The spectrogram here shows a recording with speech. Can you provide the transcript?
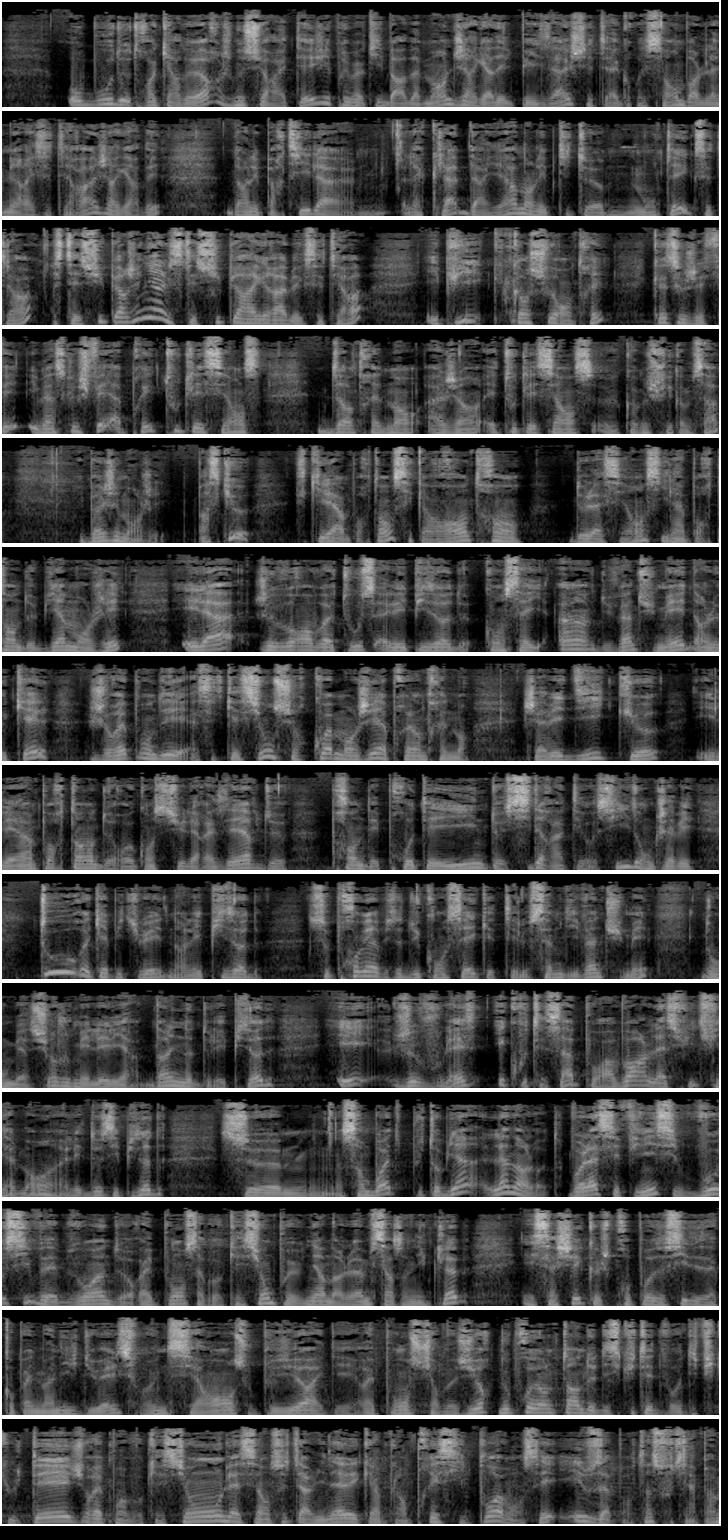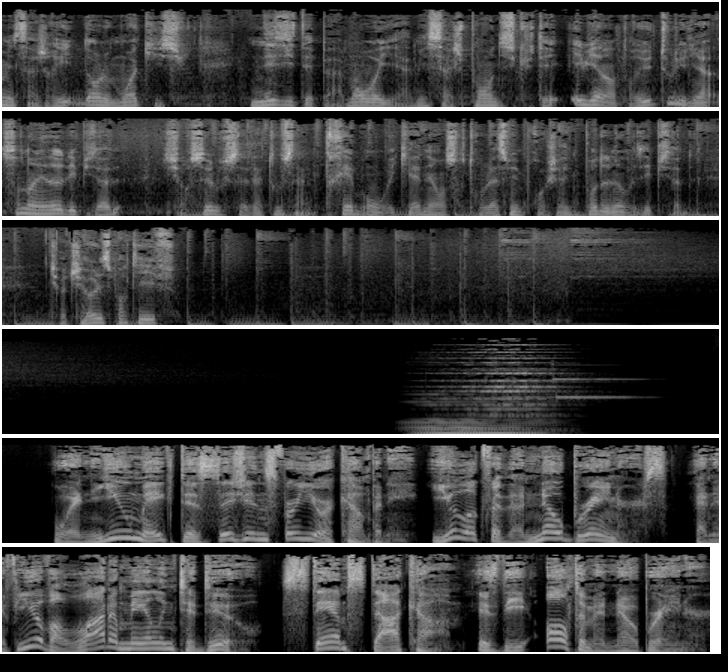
au bout de trois quarts d'heure, je me suis arrêté, j'ai pris ma petite barre d'amande, j'ai regardé le paysage, c'était agressant, bord de la mer, etc. J'ai regardé dans les parties, la, la clap derrière, dans les petites euh, montées, etc. C'était super génial, c'était super agréable, etc. Et puis, quand je suis rentré, qu'est-ce que j'ai fait? Eh bien, ce que je fais après toutes les séances d'entraînement à jeun et toutes les séances euh, comme je fais comme ça, eh ben, j'ai mangé. Parce que ce qui est important, c'est qu'en rentrant de la séance, il est important de bien manger. Et là, je vous renvoie tous à l'épisode conseil 1 du 28 mai dans lequel je répondais à cette question sur quoi manger après l'entraînement. J'avais dit que il est important de reconstituer les réserves, de prendre des protéines, de s'hydrater aussi. Donc j'avais tout récapitulé dans l'épisode, ce premier épisode du conseil qui était le samedi 28 mai. Donc bien sûr, je vous mets les liens dans les notes de l'épisode et je vous laisse écouter ça pour avoir la suite finalement. Les deux épisodes se s'emboîtent plutôt bien l'un dans l'autre. Voilà, c'est fini. Si vous aussi vous avez besoin de réponses à vos questions, vous pouvez venir dans le Hamster Zoning Club et sachez que je propose aussi des accompagnements individuels sur une séance ou plusieurs avec des réponses sur mesure. Nous prenons le temps de discuter de vos difficultés, je réponds à vos questions, la séance se termine avec un plan précis pour avancer et vous apporte un soutien par messagerie dans le mois qui suit. N'hésitez pas à m'envoyer un message pour en discuter et bien entendu tous les liens sont dans les notes d'épisode. Sur ce, je vous souhaite à tous un très bon week-end et on se retrouve la semaine prochaine pour de nouveaux épisodes. Ciao ciao les sportifs When you make decisions for your company, you look for the no-brainers. And if you have a lot of mailing to do, stamps.com is the ultimate no-brainer.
